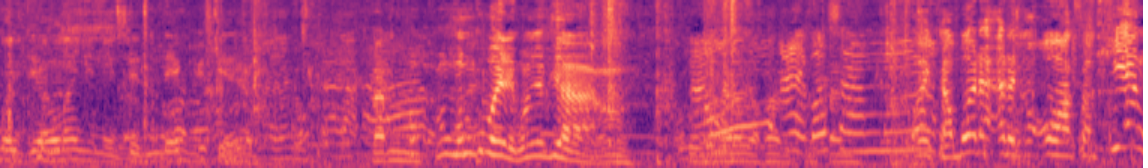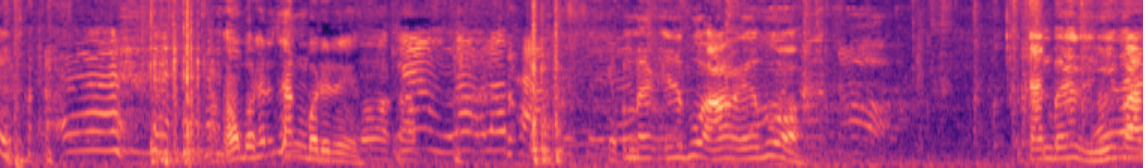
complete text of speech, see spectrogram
บ่เจียวมาอยู่นี่สินเด็กพิเศษแบบมึงกูไปเดี๋ยวผมจะเกี่ยวเอาอ้ายบ่สั่งนี่โอ้ยถ้าบ่ได้อันนั้นก็ออกสักเที่ยงเออเอาบททัดสั่งบทนี่ย่างเราเราถามซื้อผมเป็นไอ้พวกเอาไอ้พวก อาจารย์เบิร์ดสิ่งนี้ก่อน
